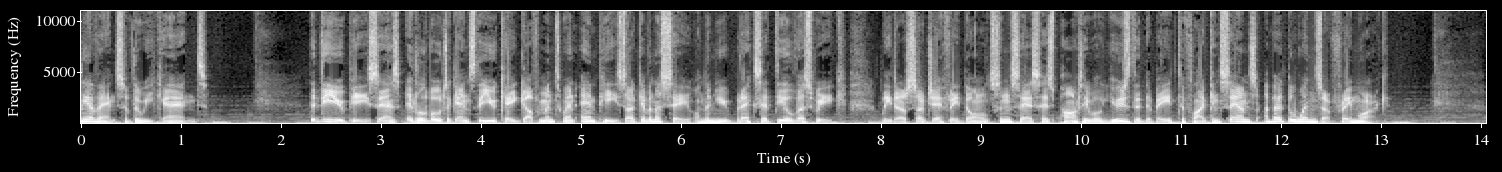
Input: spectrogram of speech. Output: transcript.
the events of the weekend. The DUP says it'll vote against the UK government when MPs are given a say on the new Brexit deal this week. Leader Sir Jeffrey Donaldson says his party will use the debate to flag concerns about the Windsor framework.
